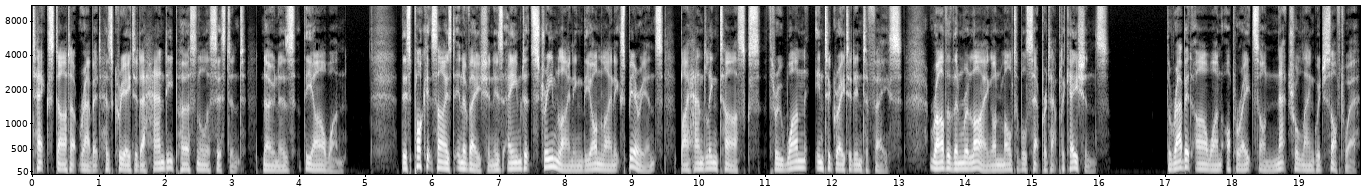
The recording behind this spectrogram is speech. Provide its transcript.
tech startup Rabbit has created a handy personal assistant known as the R1. This pocket sized innovation is aimed at streamlining the online experience by handling tasks through one integrated interface, rather than relying on multiple separate applications. The Rabbit R1 operates on natural language software,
